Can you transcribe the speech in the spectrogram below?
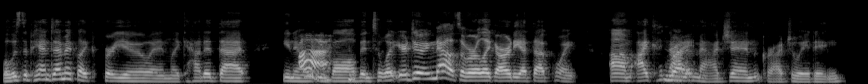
what was the pandemic like for you? And like, how did that, you know, ah. evolve into what you're doing now? So we're like already at that point. Um, I could not right. imagine graduating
